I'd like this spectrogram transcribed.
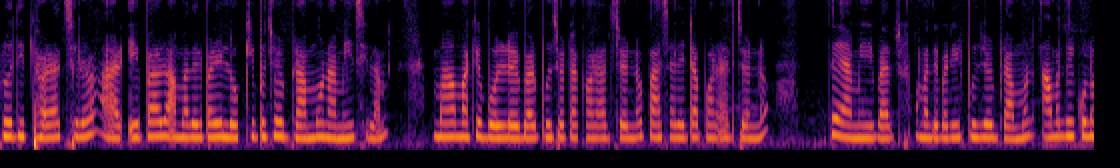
প্রদীপ ধরা ছিল। আর এবার আমাদের বাড়ির লক্ষ্মী পুজোর ব্রাহ্মণ আমিই ছিলাম। মা আমাকে বলল এবার পুজোটা করার জন্য পাঁচালিটা পড়ার জন্য। তাই আমি এবার আমাদের বাড়ির পুজোর ব্রাহ্মণ। আমাদের কোনো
